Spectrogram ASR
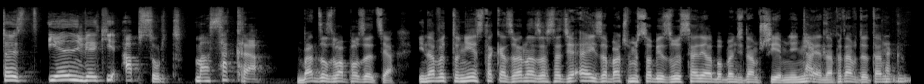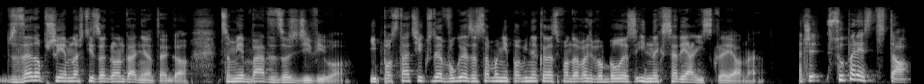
to jest jeden wielki absurd. Masakra. Bardzo zła pozycja. I nawet to nie jest taka zła na zasadzie, ej, zobaczmy sobie zły serial, bo będzie nam przyjemnie. Nie, Tak. naprawdę, tam zero przyjemności z oglądania tego, co mnie bardzo zdziwiło. I postaci, które w ogóle ze sobą nie powinny korespondować, bo były z innych seriali sklejone. Znaczy, super jest to,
